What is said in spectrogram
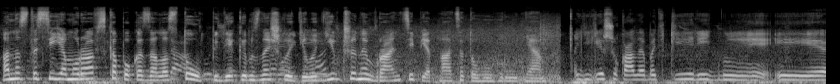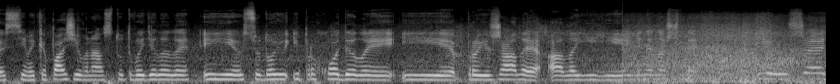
Анастасія Моравська показала стовп, під яким знайшли тіло дівчини вранці 15 грудня. Її шукали батьки рідні, і сім екіпажів нас тут виділили. І сюдою і проходили, і проїжджали, але її, її не знайшли. І вже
